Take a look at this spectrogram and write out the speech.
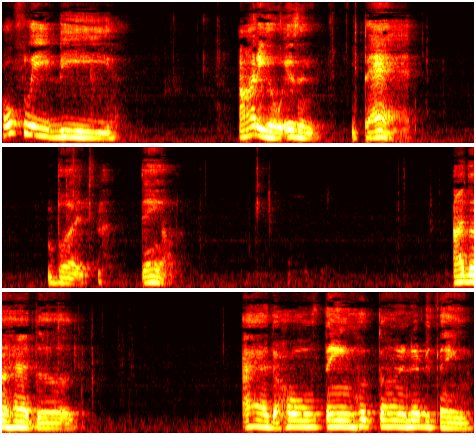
hopefully the audio isn't bad, but damn. I done had the I had the whole thing hooked on and everything.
